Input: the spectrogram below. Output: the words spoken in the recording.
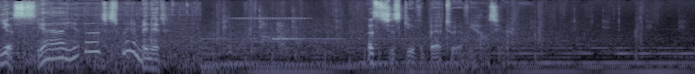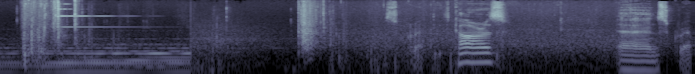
Yes, yeah, yeah, just wait a minute. Let's just give a bed to every house here. Cars. And scrap.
